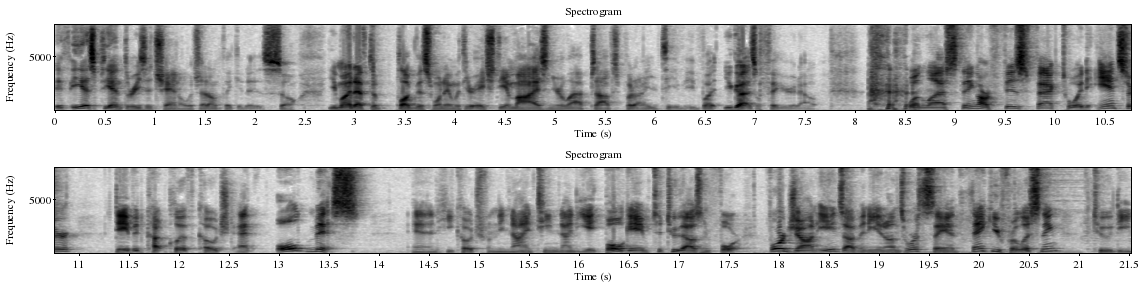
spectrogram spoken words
If E ESPN3 is a channel, which I don't think it is. So, you might have to plug this one in with your HDMIs and your laptops, put it on your TV, but you guys will figure it out. One last thing, our Fizz factoid answer. David Cutcliffe coached at Ole Miss, and he coached from the 1998 bowl game to 2004. For John Eads, I've been Ian Unsworth saying thank you for listening to the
